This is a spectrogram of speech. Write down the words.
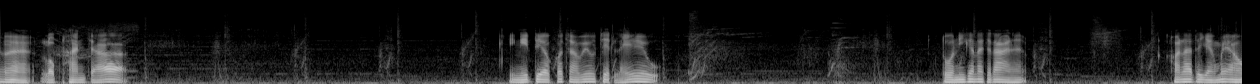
อ่หลบทันจ้า อีกนิดเดียวก็จะเวลเจ็ดแล้ว ตัวนี้ก็น่าจะได้นะครับเขาน่าจะยังไม่เอา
